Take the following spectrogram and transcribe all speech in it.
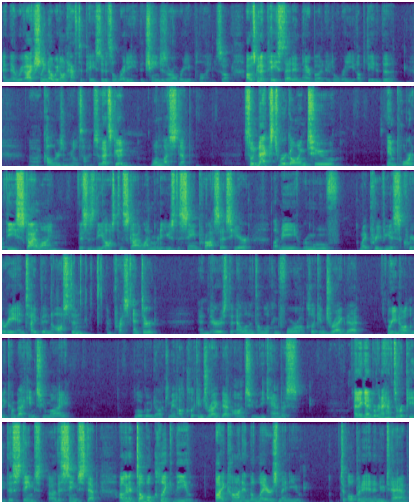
And there we actually no, we don't have to paste it. It's already the changes are already applied. So I was going to paste that in there, but it already updated the uh, colors in real time. So that's good. One less step. So next we're going to import the skyline. This is the Austin skyline. We're going to use the same process here. Let me remove my previous query and type in Austin and press enter. And there's the element I'm looking for. I'll click and drag that. Or you know what, let me come back into my logo document. I'll click and drag that onto the canvas. And again, we're gonna have to repeat this same, uh, this same step. I'm gonna double click the icon in the layers menu to open it in a new tab.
